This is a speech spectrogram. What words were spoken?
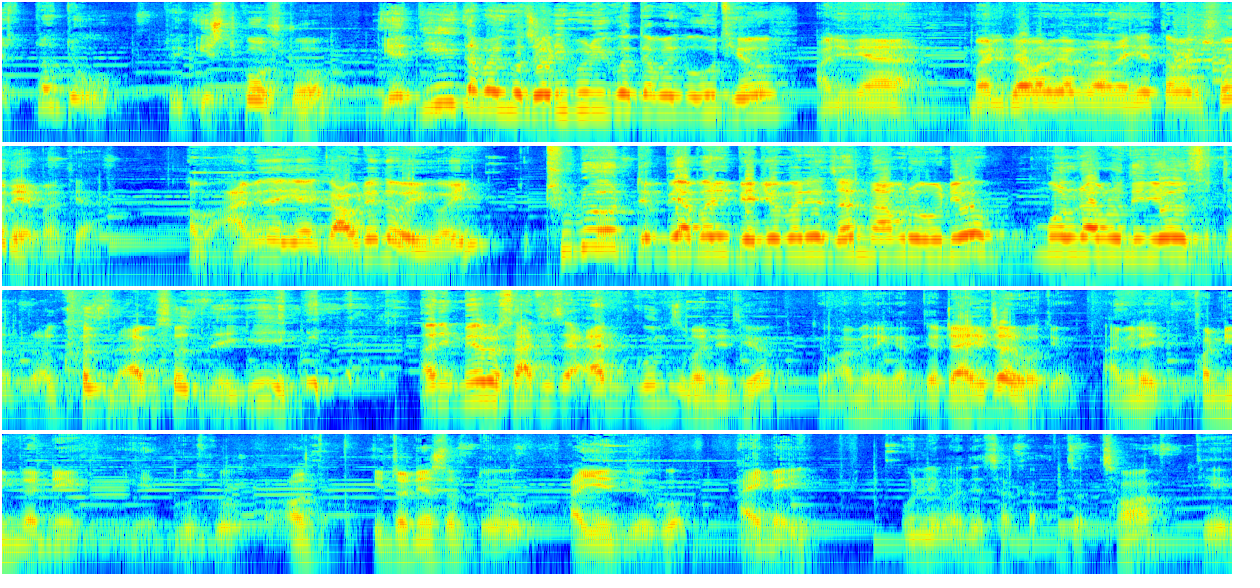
यस्तो त्यो त्यो इस्ट कोस्ट हो। यदि तपाईँको जडीबुडीको तपाईँको ऊ थियो अनि त्यहाँ मैले व्यवहार गर्न जाँदाखेरि तपाईँले सोधेँ म त्यहाँ। अब हामी त यो गाउँले त भइगयो है। ठुलो व्यापारी भेट्यो भने झन् राम्रो हुने हो मोल राम्रो दिने हो खोज हामी सोच्ने कि। अनि मेरो साथी चाहिँ एन कुन्स भन्ने थियो त्यो अमेरिकन त्यो डाइरेक्टर हो त्यो। हामीलाई फन्डिङ गर्ने उसको इन्टरनेसनल त्यो आइएनजिओको हाइमै उनले मात्रै छ छ त्यो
